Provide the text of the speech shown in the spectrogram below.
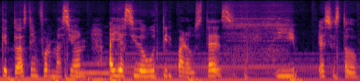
que toda esta información haya sido útil para ustedes y eso es todo.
